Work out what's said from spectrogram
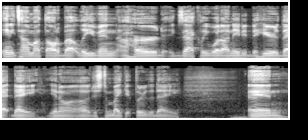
anytime I thought about leaving, I heard exactly what I needed to hear that day, you know, uh, just to make it through the day. And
